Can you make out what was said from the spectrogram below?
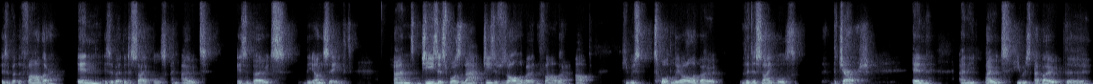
is about the Father, in is about the disciples, and out is about the unsaved. And Jesus was that. Jesus was all about the Father. Up, he was totally all about the disciples, the church. In and out he was about the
